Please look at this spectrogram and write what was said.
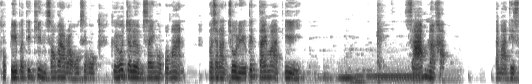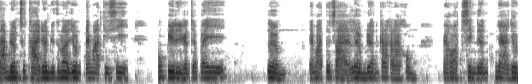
ของปีปฏิทิน2566 คือเขาจะเริ่มใส่งบประมาณ เพราะฉะนั้นช่วงนี้เป็นไตรมาสที่3นะครับไตรมาสที่3เดือนสุดท้ายเดือนมิถุนายนไตรมาสที่4ของปีนี้ก็จะไป เริ่มไตรมาสสุดท้ายเริ่มเดือนกรกฎาคม ไปฮอดสิ้นเดือนกันยายน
